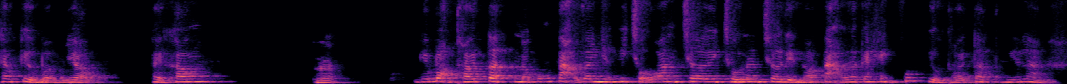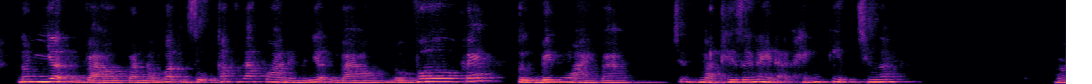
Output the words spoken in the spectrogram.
theo kiểu bợm nhậu phải không dạ. cái bọn thói tật nó cũng tạo ra những cái chỗ ăn chơi trốn ăn chơi để nó tạo ra cái hạnh phúc kiểu thói tật nghĩa là nó nhận vào và nó vận dụng các giác quan để nó nhận vào nó vơ vét từ bên ngoài vào mà thế giới này đã khánh kiệt chưa dạ.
